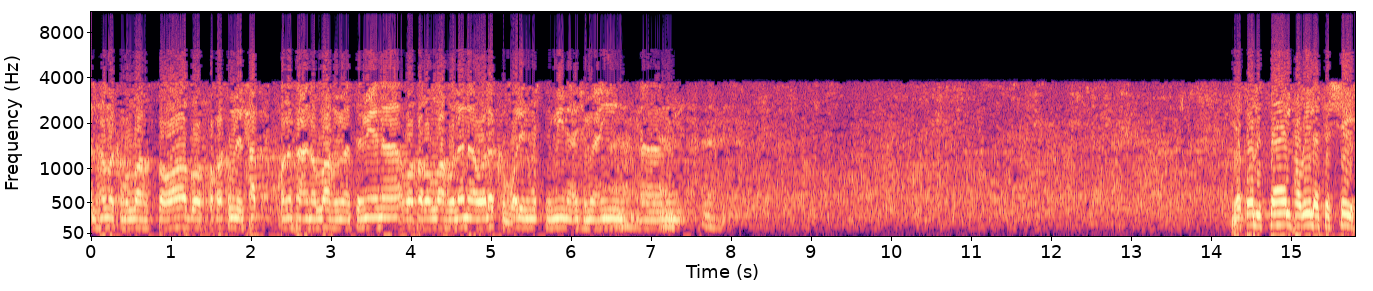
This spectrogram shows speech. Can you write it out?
ألهمكم الله الصواب ووفقكم للحق ونفعنا الله بما سمعنا وغفر الله لنا ولكم وللمسلمين أجمعين. آمين. يقول السائل فضيلة الشيخ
